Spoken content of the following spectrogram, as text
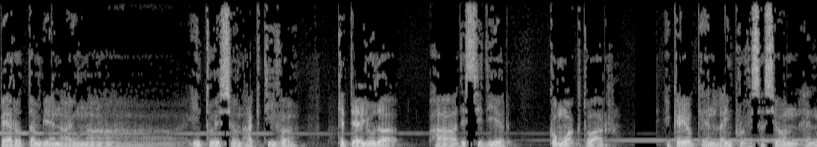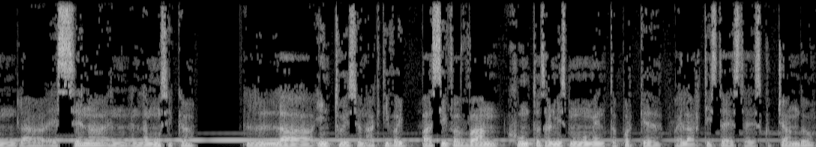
pero también hay una intuición activa que te ayuda a decidir cómo actuar. Y creo que en la improvisación, en la escena, en, la música, la intuición activa y pasiva van juntos al mismo momento porque el artista está escuchando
